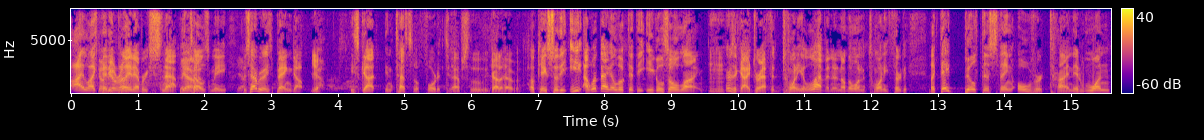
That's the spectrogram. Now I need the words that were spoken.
I like that he around. played every snap. It Yeah. tells me because everybody's banged up. Yeah. He's got intestinal fortitude. Absolutely, got to have it. Okay, so the e- I went back and looked at the Eagles O line. Mm-hmm. There's a guy drafted in 2011, another one in 2013. Like they built this thing over time. They had one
